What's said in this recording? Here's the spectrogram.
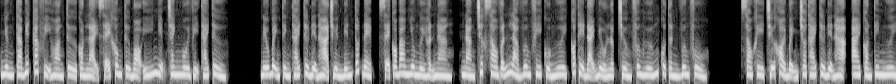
nhưng ta biết các vị hoàng tử còn lại sẽ không từ bỏ ý niệm tranh ngôi vị thái tử. Nếu bệnh tình thái tử điện hạ chuyển biến tốt đẹp, sẽ có bao nhiêu người hận nàng, nàng trước sau vẫn là vương phi của ngươi, có thể đại biểu lập trường phương hướng của tần vương phủ. Sau khi chữa khỏi bệnh cho thái tử điện hạ, ai còn tin ngươi?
